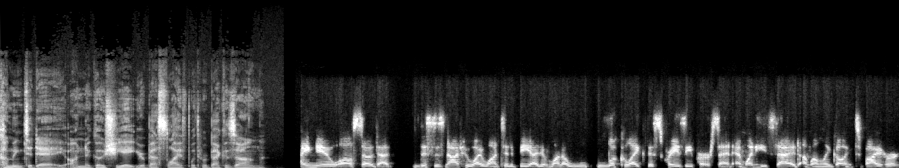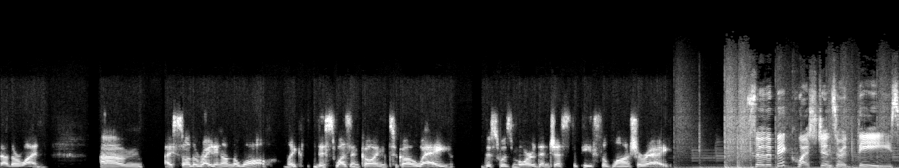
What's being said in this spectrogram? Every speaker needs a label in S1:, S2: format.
S1: Coming today on Negotiate Your Best Life with Rebecca Zung.
S2: I knew also that this is not who I wanted to be. I didn't want to look like this crazy person. And when he said, I'm only going to buy her another one, um, I saw the writing on the wall. Like this wasn't going to go away. This was more than just a piece of lingerie.
S3: So the big questions are these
